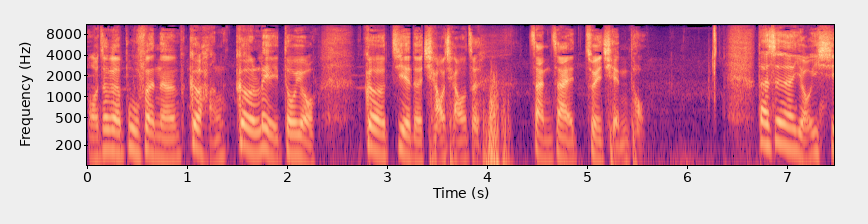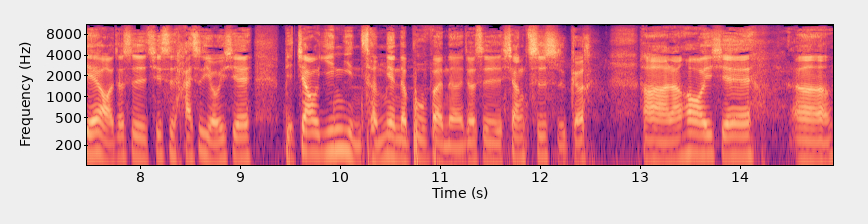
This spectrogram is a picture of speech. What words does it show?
哦，这个部分呢各行各类都有各界的佼佼者站在最前头。但是呢，有一些哦，就是其实还是有一些比较阴影层面的部分呢，就是像吃屎哥 啊，然后一些呃，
